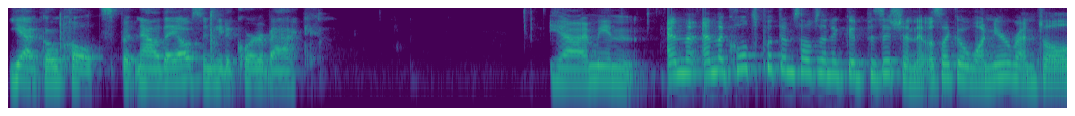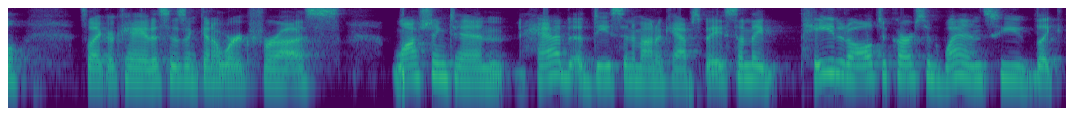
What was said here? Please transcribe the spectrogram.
yeah, go Colts. But now they also need a quarterback. Yeah, I mean, and the and the Colts put themselves in a good position. It was like a one year rental. It's like okay, this isn't going to work for us. Washington had a decent amount of cap space and they paid it all to Carson Wentz, who you like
